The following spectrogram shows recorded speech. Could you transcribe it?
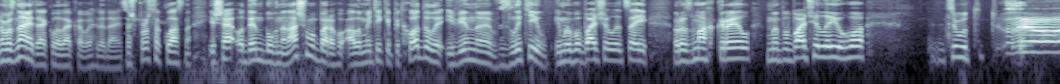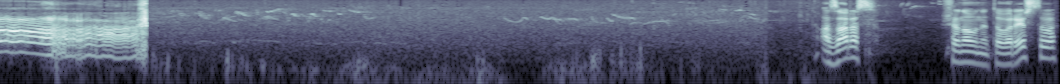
Ну, ви знаєте, як лелека виглядає. Це ж просто класно. І ще один був на нашому берегу, але ми тільки підходили, і він е, взлетів. І ми побачили цей розмах крил, ми побачили його. Цю от... А зараз, шановне товариство,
